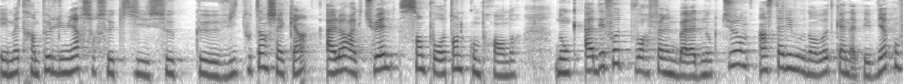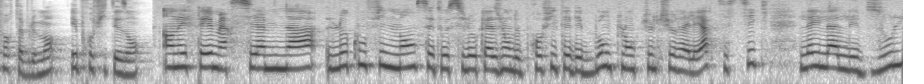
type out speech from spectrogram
et mettre un peu de lumière sur ce, qui, ce que vit tout un chacun à l'heure actuelle sans pour autant le comprendre. Donc à défaut de pouvoir faire une balade nocturne, installez-vous dans votre canapé bien confortablement et profitez-en. En effet, merci Amina. Le confinement, c'est aussi l'occasion de profiter des bons plans culturels et artistiques. Leila Ledzoul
